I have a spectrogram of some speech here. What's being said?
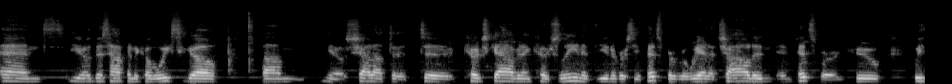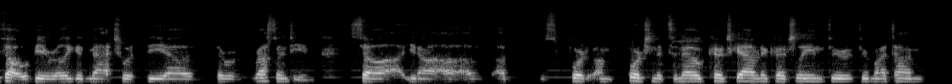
and you know this happened a couple weeks ago um, you know, shout out to, to Coach Gavin and Coach Lean at the University of Pittsburgh, but we had a child in, in Pittsburgh who we thought would be a really good match with the uh, the wrestling team. So uh, you know, I, I, I am fortunate to know Coach Gavin and Coach Lean through through my time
